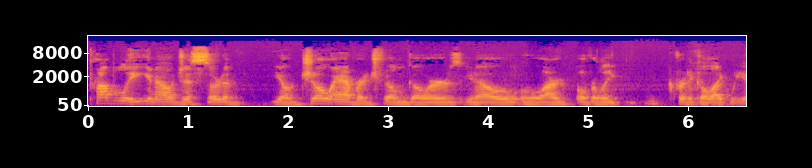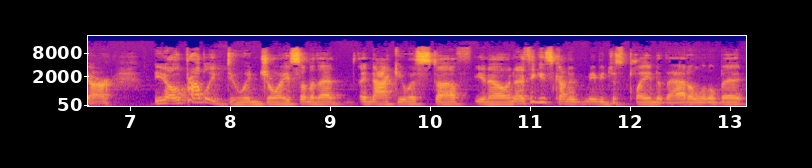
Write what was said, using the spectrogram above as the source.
probably you know just sort of you know Joe average film goers you know who aren't overly critical like we are. You know, who probably do enjoy some of that innocuous stuff, you know, and I think he's kind of maybe just playing to that a little bit.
